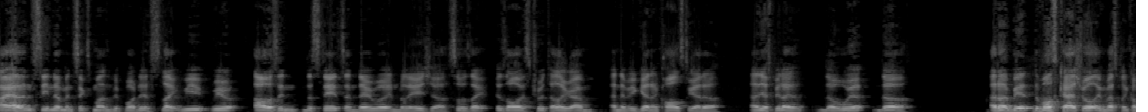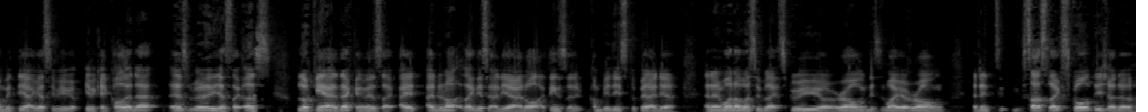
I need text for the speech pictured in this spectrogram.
I haven't seen them in six months before this. Like we we I was in the states and they were in Malaysia, so it's like it's always through Telegram, and then we get on calls together and just be like the weird the. I don't know, the most casual investment committee, I guess, if you if you can call it that. It's really just like us looking at that and it's like, I, I do not like this idea at all. I think it's a completely stupid idea. And then one of us will be like, screw you, you're wrong. This is why you're wrong. And then starts like scold each other,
